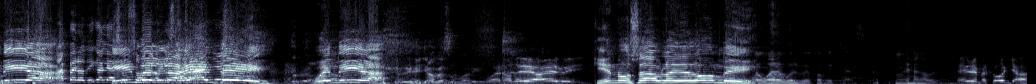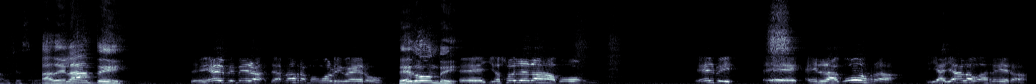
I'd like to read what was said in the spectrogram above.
Buen día. Ah, pero dígale a Kimberly, la gente. Buen día. Yo dije, llame a su marido. Buenos días, Elvin. ¿Quién nos habla y de dónde? Me voy a devolver para mi casa. No me dejan hablar. Elvin, ¿me escucha? Adelante. Sí, Elvin, mira, te habla Ramón Olivero. ¿De dónde? Eh, yo soy de Dajabón. Elvin, eh, en la gorra y allá en la barrera,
